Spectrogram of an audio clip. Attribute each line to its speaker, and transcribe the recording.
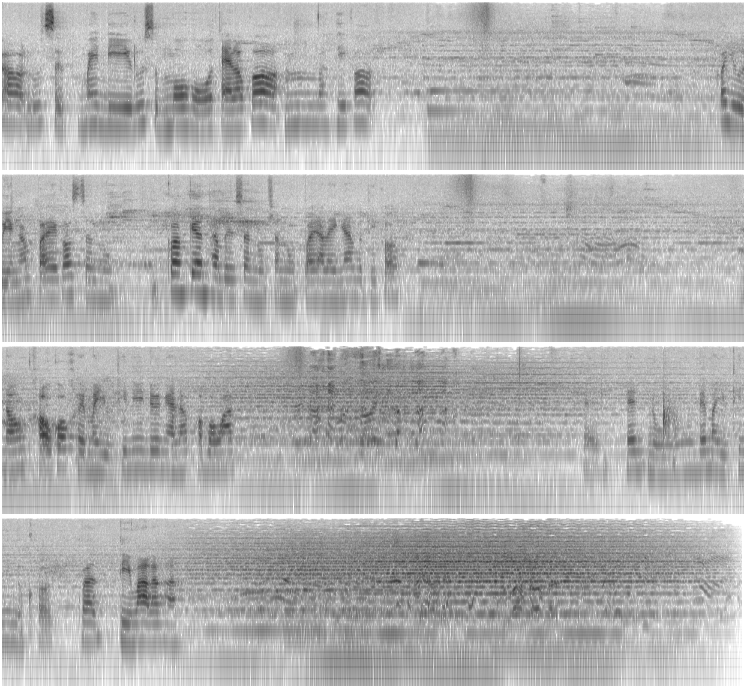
Speaker 1: ก็รู้สึกไม่ดีรู้สึกโมโห แต่เราก็บางทีก็ ก็อยู่อย่างนั้นไปก็สนุกก็แกล้นทำเป็นสนุกสนุกไปอะไรเงี้ยบางทีก็ น้องเขาก็เคยมาอยู่ที่นี่ด้วยไงแล้วเขาบอกว่าแต่หนูได้มาอยู่ที่นี่หนูก็ว่าดีมากแล้วค่ะ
